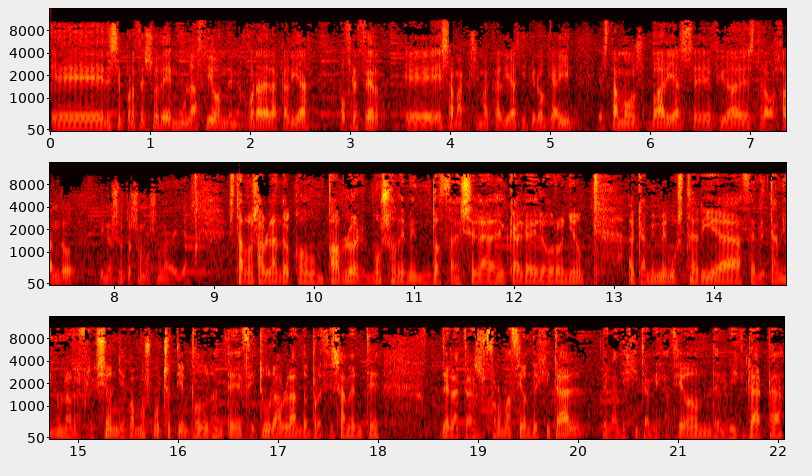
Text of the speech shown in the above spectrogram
eh, en ese proceso de emulación, de mejora de la calidad, ofrecer eh, esa máxima calidad y creo que ahí estamos varias eh, ciudades trabajando y nosotros somos una de ellas. Estamos hablando con Pablo Hermoso de Mendoza, es el alcalde de Logroño, al que a mí me gustaría hacerle también una reflexión. Llevamos mucho tiempo durante Fitur hablando precisamente de la transformación digital, de la digitalización, del Big Data,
